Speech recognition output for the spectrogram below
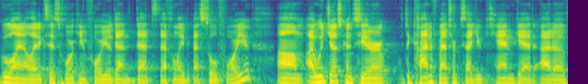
Google Analytics is working for you, then that's definitely the best tool for you. Um, I would just consider the kind of metrics that you can get out of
